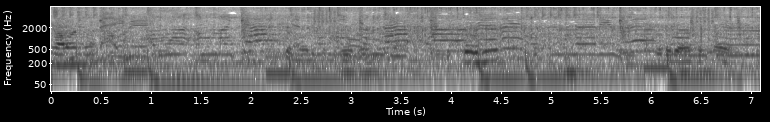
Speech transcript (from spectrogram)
Waiting I want. here? Put.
